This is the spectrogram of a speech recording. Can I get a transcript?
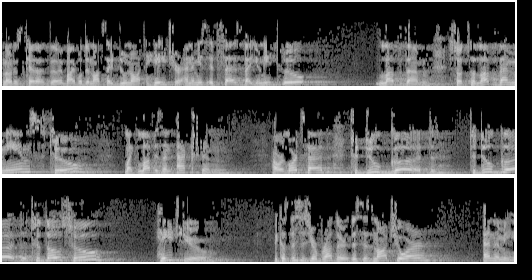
Notice the Bible did not say, Do not hate your enemies. It says that you need to love them. So to love them means to, like, love is an action. Our Lord said, To do good, to do good to those who hate you. Because this is your brother, this is not your enemy.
